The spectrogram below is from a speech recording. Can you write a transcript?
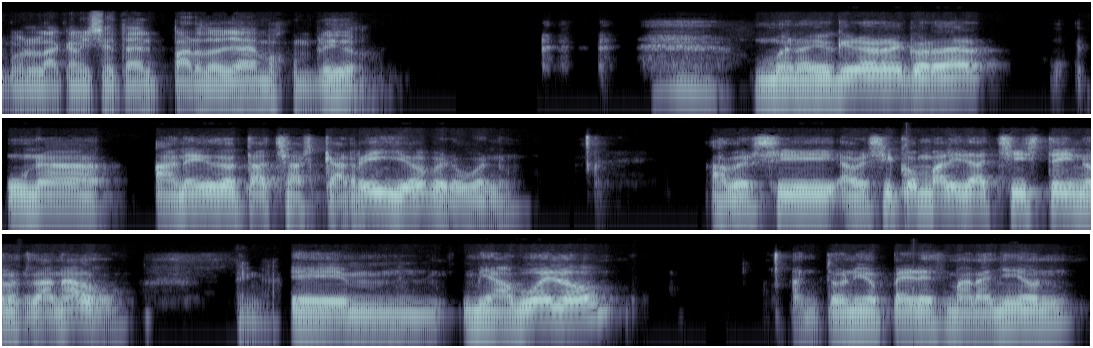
por la camiseta del pardo ya hemos cumplido. Bueno, yo quiero recordar una anécdota chascarrillo, pero bueno, a ver si, a ver si convalida chiste y nos dan algo. Em, mi abuelo, Antonio Pérez Marañón,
